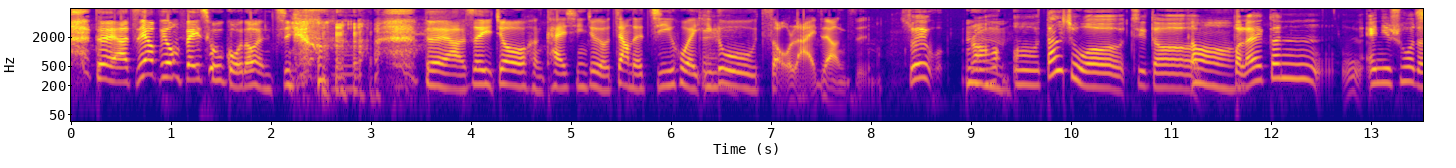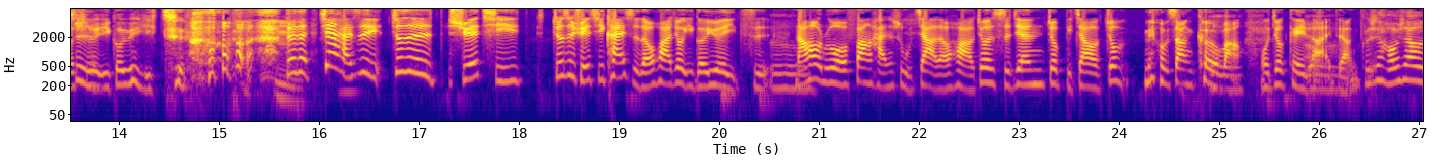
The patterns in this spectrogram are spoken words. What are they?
对啊，只要不用飞出国都很近。对啊，所以就很开心，就有这样的机会一路走来这样子。所以然后嗯、当时我记得哦。本来跟嗯 Annie 说的是是。一个月一次，嗯对对，现在还是就是学期，就是学期开始的话就一个月一次，嗯然后如果放寒暑假的话，就时间就比较就没有上课嘛，哦我就可以来这样子。嗯可是好像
